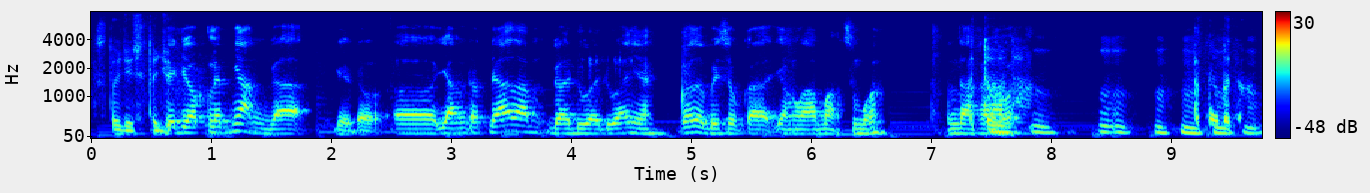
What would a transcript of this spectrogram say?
Setuju, setuju. Video klipnya enggak. gitu. Eh, yang terdalam gak dua-duanya. Gue lebih suka yang lama semua. Entah Betul. kenapa. Hmm. Hmm, hmm, hmm, hmm, Betul, hmm, betul. hmm,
